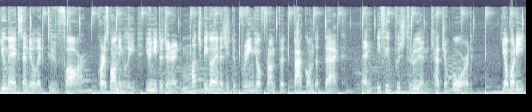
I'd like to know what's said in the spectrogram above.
you may extend your leg too far. Correspondingly, you need to generate much bigger energy to bring your front foot back on the deck. And if you push through and catch a board, your body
